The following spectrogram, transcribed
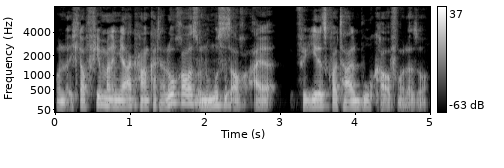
Und ich glaube, viermal im Jahr kam ein Katalog raus und du musstest auch für jedes Quartal ein Buch kaufen oder so.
